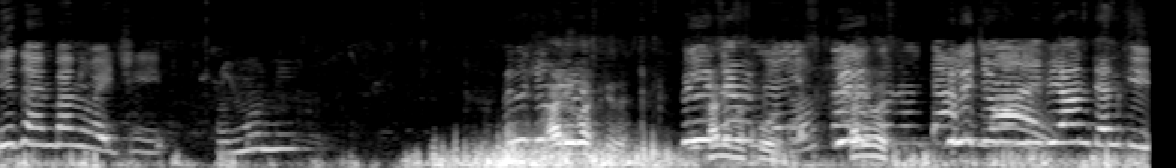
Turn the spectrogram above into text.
डिझाईन बनवायची. पण मम्मी. खाली बस तिथं. खाली बस पोर. खाली बस. पिलीची मम्मी बी आणते पाहिजे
